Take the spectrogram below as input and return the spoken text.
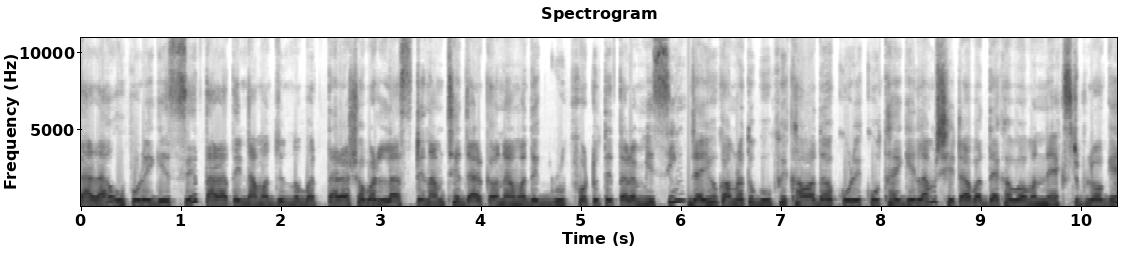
তারা উপরে গেছে তাড়াতাড়ি নামার জন্য বাট তারা সবার লাস্টে নামছে, যার কারণে আমাদের গ্রুপ ফটোতে তারা মিসিং যাই হোক আমরা তো বুফে খাওয়া দাওয়া করে কোথায় গেলাম, সেটা আবার দেখাবো আমার নেক্সট ব্লগে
